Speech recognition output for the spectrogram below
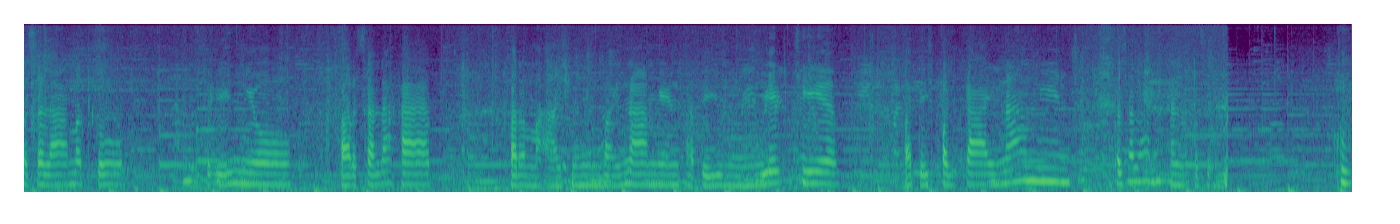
Pasalamat ko sa inyo, para sa lahat, para maayos na yung bahay namin, pati yung wheelchair, pati pagkain namin. Pasalamat na ako sa inyo. Oh,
